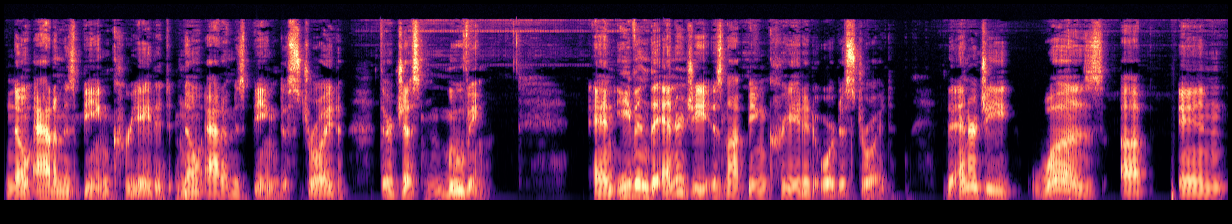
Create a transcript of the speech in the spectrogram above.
No atom is being created, no atom is being destroyed, they're just moving. And even the energy is not being created or destroyed. The energy was up in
